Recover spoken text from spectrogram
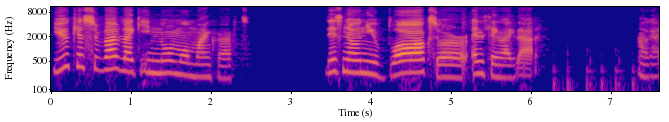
you can survive like in normal Minecraft. There's no new blocks or anything like that. Okay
